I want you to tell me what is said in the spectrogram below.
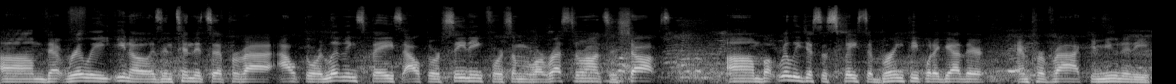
um, that really, you know, is intended to provide outdoor living space, outdoor seating for some of our restaurants and shops, um, but really just a space to bring people together and provide community.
